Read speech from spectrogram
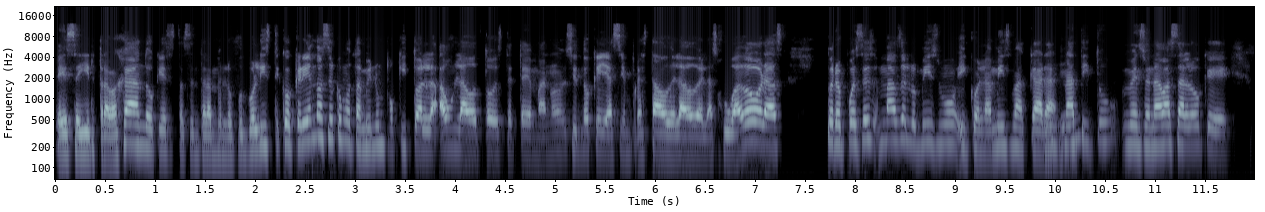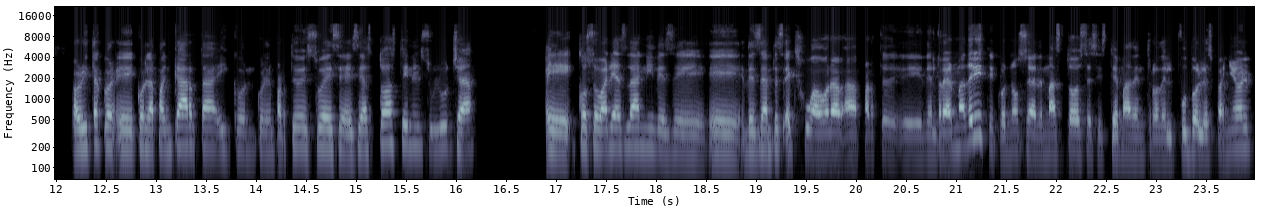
eh, seguir trabajando, que se está centrando en lo futbolístico, queriendo hacer como también un poquito a, a, un lado todo este tema, ¿no? Diciendo que ella siempre ha estado del lado de las jugadoras, pero pues es más de lo mismo y con la misma cara. Nati, tú mencionabas algo que ahorita con, eh, con la pancarta y con, con, el partido de Suecia, decías, todas tienen su lucha. Eh, Kosovari Aslani, desde, eh, desde antes exjugadora aparte de, del Real Madrid, que conoce además todo este sistema dentro del fútbol español,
